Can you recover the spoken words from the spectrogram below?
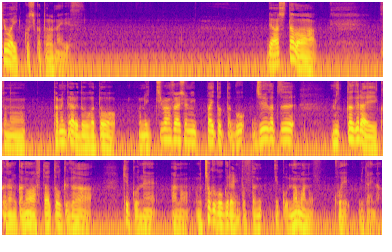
今日は1個しか取らないです。で明日はその貯めてある動画とあの一番最初にいっぱい撮った5 10月3日ぐらいかなんかのアフタートークが結構ねあの直後ぐらいに撮った結構生の声みたいな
